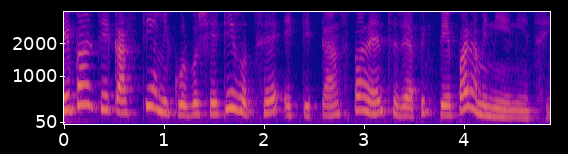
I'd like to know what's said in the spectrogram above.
এবার যে কাজটি আমি করব সেটি হচ্ছে একটি ট্রান্সপারেন্ট র্যাপিং পেপার আমি নিয়ে নিয়েছি।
